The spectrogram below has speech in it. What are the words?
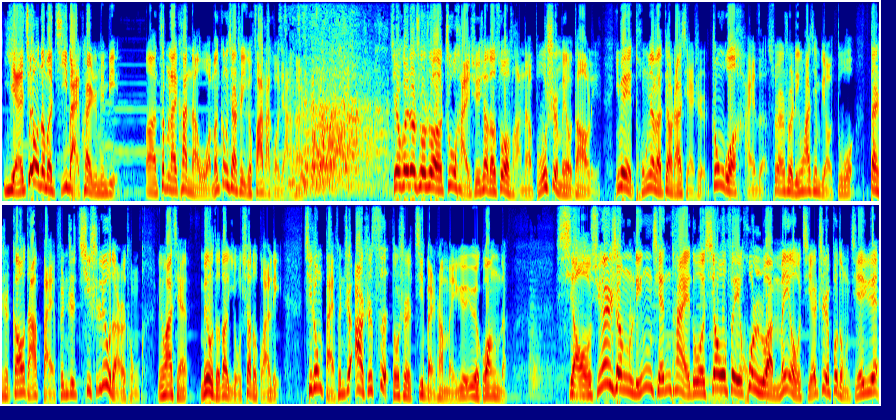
也就那么几百块人民币啊。这么来看呢，我们更像是一个发达国家。其实回头说说珠海学校的做法呢，不是没有道理。因为同样的调查显示，中国孩子虽然说零花钱比较多，但是高达百分之七十六的儿童零花钱没有得到有效的管理，其中百分之二十四都是基本上每月月光的。小学生零钱太多，消费混乱，没有节制，不懂节约，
